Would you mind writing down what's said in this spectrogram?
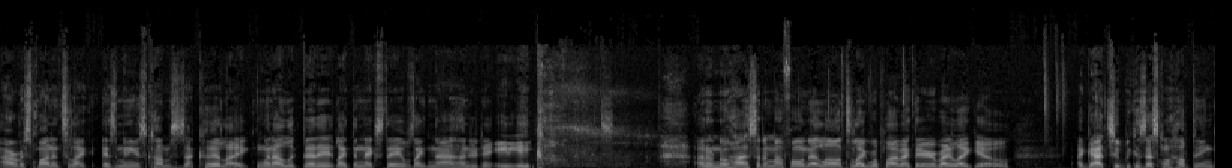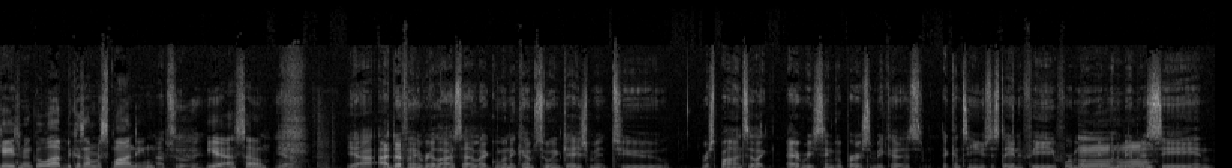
I responded to like as many as comments as I could. Like when I looked at it, like the next day it was like 988 comments. I don't know how I sat on my phone that long to like reply back to everybody like yo. I got to because that's gonna help the engagement go up because I'm responding. Absolutely. Yeah. So. Yeah, yeah. I definitely realized that like when it comes to engagement, to respond to like every single person because it continues to stay in the feed for more mm-hmm. people to be able to mm-hmm. see and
